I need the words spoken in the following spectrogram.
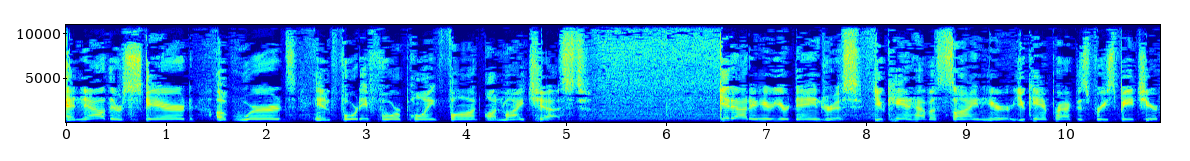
And now they're scared of words in 44 point font on my chest. Get out of here, you're dangerous. You can't have a sign here. You can't practice free speech here.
